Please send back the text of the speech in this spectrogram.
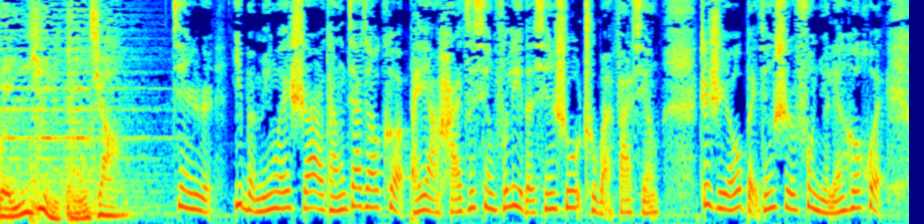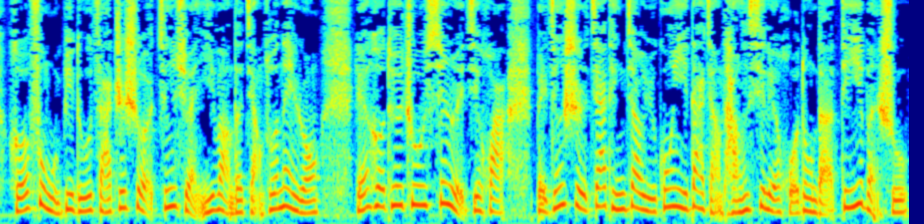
文艺独家。近日，一本名为《十二堂家教课：培养孩子幸福力》的新书出版发行。这是由北京市妇女联合会和父母必读杂志社精选以往的讲座内容，联合推出新蕊计划北京市家庭教育公益大讲堂系列活动的第一本书。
